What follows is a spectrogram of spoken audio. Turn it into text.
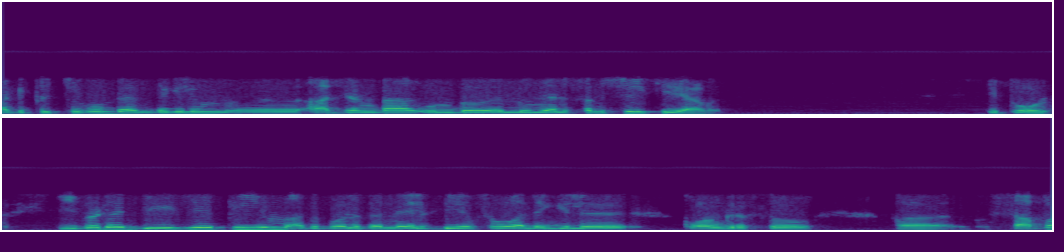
അടുപ്പിച്ചുകൊണ്ട് എന്തെങ്കിലും അജണ്ട ഉണ്ടോ എന്ന് ഞാൻ സംശയിക്കുകയാണ്. ഇപ്പോൾ ഇവിടെ ബി ജെ പിയും അതുപോലെ തന്നെ എൽ ഡി എഫോ അല്ലെങ്കിൽ കോൺഗ്രസോ സഭ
